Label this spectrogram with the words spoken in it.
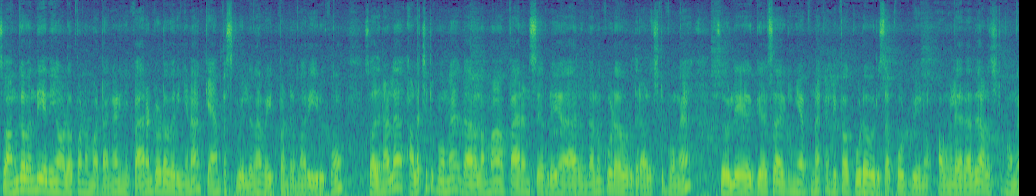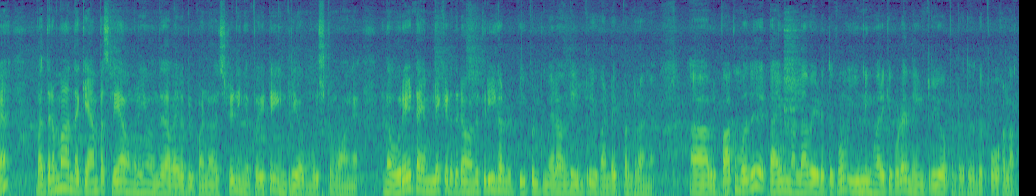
ஸோ அங்கே வந்து எதையும் அலோவ் பண்ண மாட்டாங்க. நீங்கள் பேரண்ட்டோட வரீங்கன்னா கேம்பஸ்க்கு வெளில தான் வெயிட் பண்ணுற மாதிரி இருக்கும். ஸோ அதனால் அழைச்சிட்டு போங்க. தாராளமாக பேரண்ட்ஸ் யாருடைய யார் இருந்தாலும் கூட ஒருத்தர் அழைச்சிட்டு போங்க. ஸோ லே கேர்ள்ஸாக இருக்கீங்க அப்படின்னா கண்டிப்பாக கூட ஒரு சப்போர்ட் வேணும். அவங்கள யாராவது அழைச்சிட்டு போங்க. பத்திரமா அந்த கேம்பஸ்லேயே அவங்களையும் வந்து அவைலபிள் பண்ண வச்சுட்டு நீங்கள் போயிட்டு இன்டர்வியூ முடிச்சுட்டு வாங்க. ஏன்னா ஒரே டைம்லேயே கிட்டத்தட்ட வந்து த்ரீ ஹண்ட்ரட் பீப்புளுக்கு மேலே வந்து இன்டர்வியூ கண்டக்ட் பண்ணுறாங்க அப்படி பார்க்கும்போது டைம் நல்லாவே எடுத்துக்கும். ஈவினிங் வரைக்கும் கூட இந்த இன்டர்வியூ அப்படின்றது வந்து போகலாம்.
